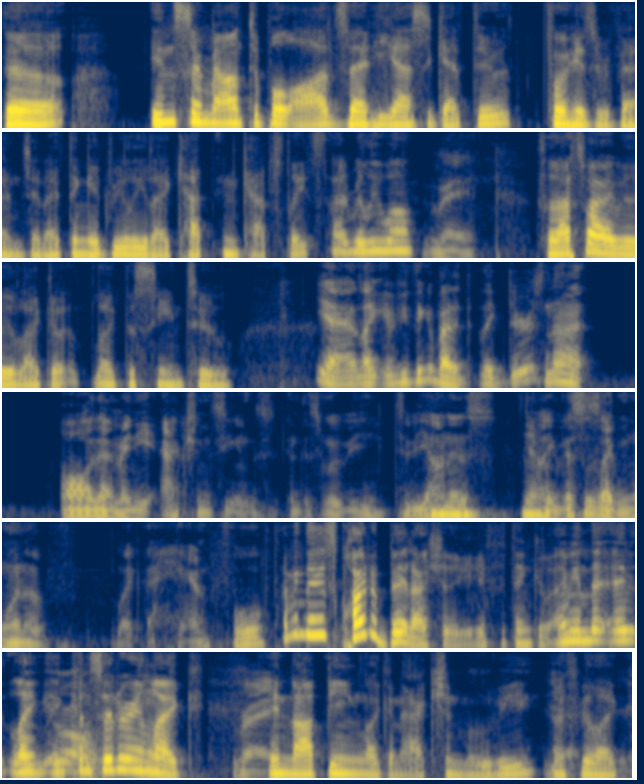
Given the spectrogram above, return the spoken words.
the insurmountable odds that he has to get through for his revenge, and I think it really like cap- encapsulates that really well. right. So that's why I really like it, like the scene too. Yeah, like if you think about it, like there's not all that many action scenes in this movie. To be Mhm. honest, Yeah. like this is like one of like a handful. I mean, there's quite a bit actually, if you think of. I mean, the, eh, like They're all- considering like Right. it not being like an action movie, I Yeah, feel like yeah.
